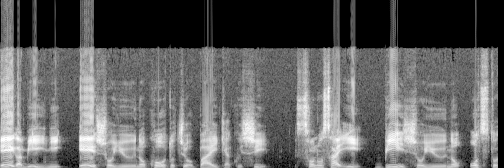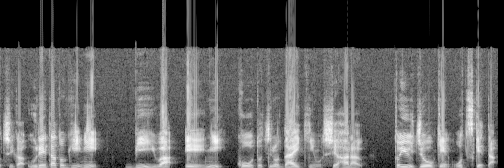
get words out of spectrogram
A が B に A 所有の公土地を売却し、その際、B 所有のオツ土地が売れた時に、B は A に公土地の代金を支払うという条件をつけた。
